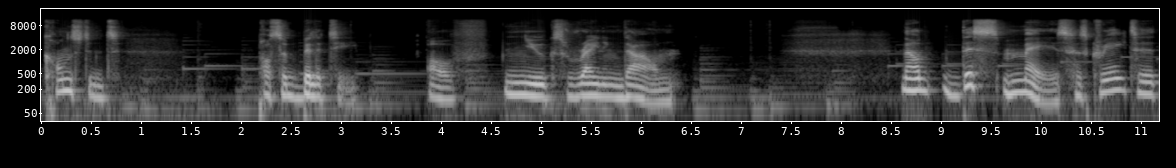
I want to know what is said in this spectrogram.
constant possibility of nukes raining down. Now, this maze has created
